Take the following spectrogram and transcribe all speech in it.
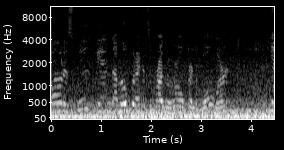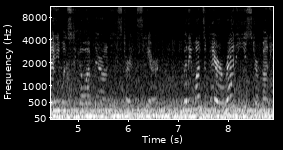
well, this weekend, I'm hoping I can surprise my girlfriend at Walmart. Yeah, he wants to go up there on Easter and see her. But he wants a pair of red Easter bunny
